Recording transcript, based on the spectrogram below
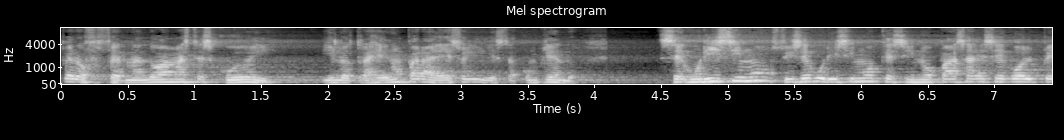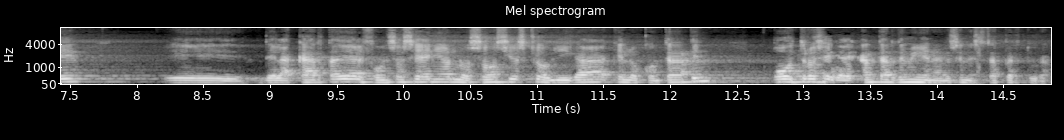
pero Fernando ama este escudo y, y lo trajeron para eso y está cumpliendo. Segurísimo, estoy segurísimo que si no pasa ese golpe eh, de la carta de Alfonso Senior, los socios que obliga a que lo contraten, otro sería el cantar de Millonarios en esta apertura.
